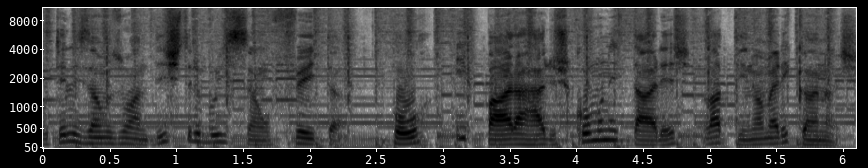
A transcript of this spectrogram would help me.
Utilizamos uma distribuição feita por e para rádios comunitárias latino-americanas.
